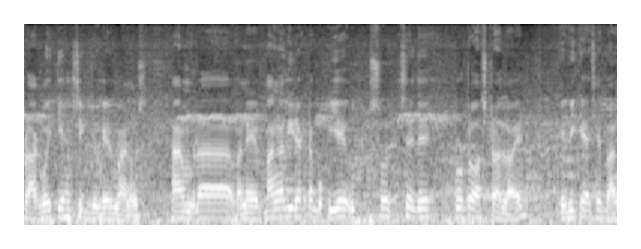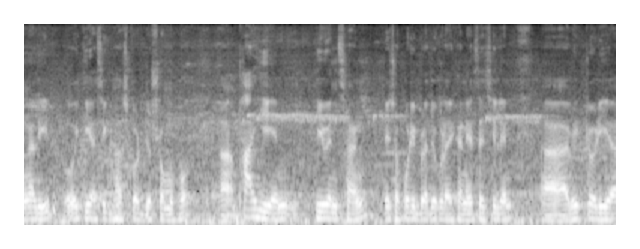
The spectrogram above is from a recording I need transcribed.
প্রাগৈতিহাসিক যুগের মানুষ। আমরা মানে বাঙালির একটা ইয়ে উৎস হচ্ছে যে প্রোটো অস্ট্রালয়েড এদিকে আছে বাঙালির ঐতিহাসিক ভাস্কর্য সমূহ ফাহিয়েন হিউয়েনসাং এইসব পরিব্রাজকরা এখানে এসেছিলেন ভিক্টোরিয়া,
